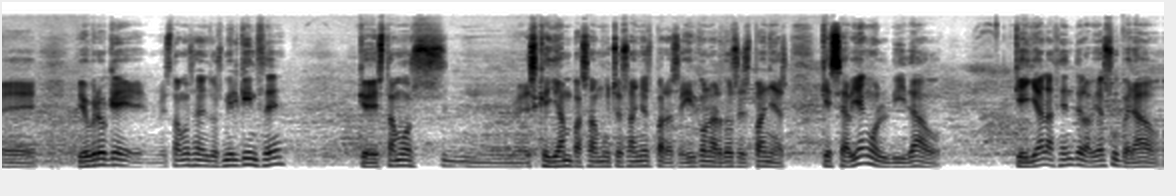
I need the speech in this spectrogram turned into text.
Eh, yo creo que estamos en el 2015 que estamos, mm, es que ya han pasado muchos años para seguir con las dos Españas, que se habían olvidado, que ya la gente lo había superado.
